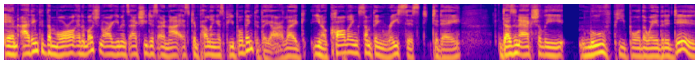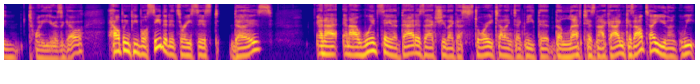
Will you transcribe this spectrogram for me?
And I think that the moral and emotional arguments actually just are not as compelling as people think that they are. Like, you know, calling something racist today doesn't actually move people the way that it did 20 years ago. Helping people see that it's racist does. And I and I would say that that is actually like a storytelling technique that the left has not gotten. Because I'll tell you, like we,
